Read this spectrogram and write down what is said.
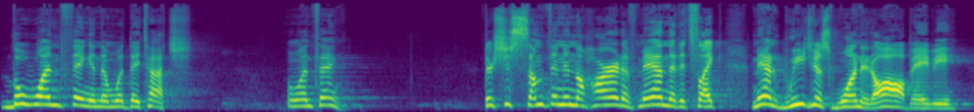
the one thing. And then what they touch? One thing. There's just something in the heart of man that it's like, man, we just want it all, baby.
